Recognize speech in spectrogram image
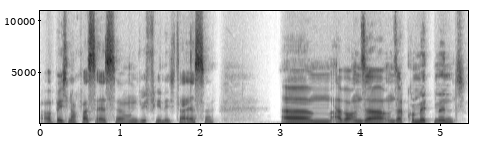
ob ich noch was esse und wie viel ich da esse. Ähm, aber unser, unser Commitment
